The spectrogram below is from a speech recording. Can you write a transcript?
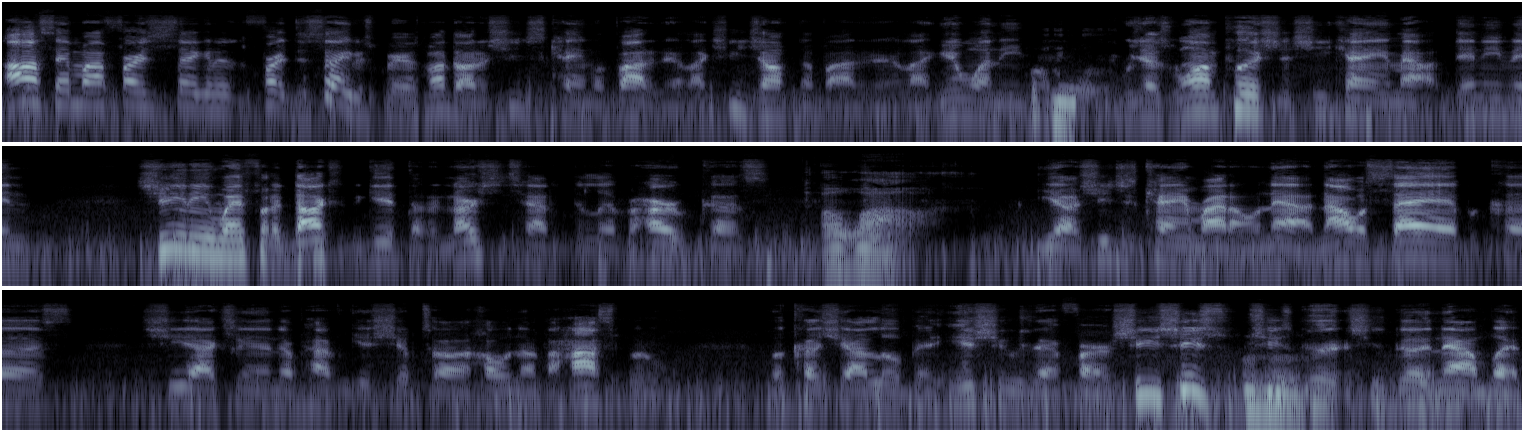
I'll say my first, second, first, the second experience. My daughter, she just came up out of there, like she jumped up out of there, like it wasn't even mm-hmm. just one push and she came out. Didn't even, she didn't even wait for the doctor to get there. The nurses had to deliver her because. Oh wow. Yeah, she just came right on out, and I was sad because she actually ended up having to get shipped to a whole nother hospital because she had a little bit of issues at first. She she's mm-hmm. she's good. She's good now, but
